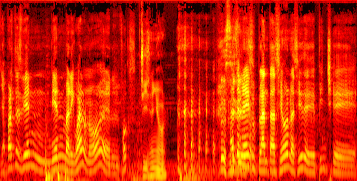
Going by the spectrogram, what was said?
Y aparte es bien, bien marihuano, ¿no? El Fox. Sí, señor. Va a tener ahí su plantación así de pinche...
